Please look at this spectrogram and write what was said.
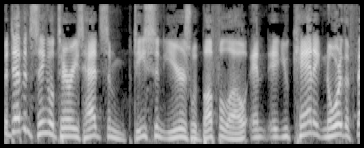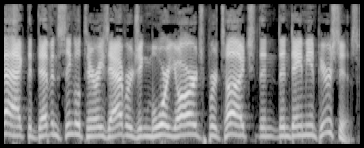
but Devin Singletary's had some decent years with Buffalo, and it, you can't ignore the fact that Devin Singletary's averaging more yards per touch than than Dameon Pierce is.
